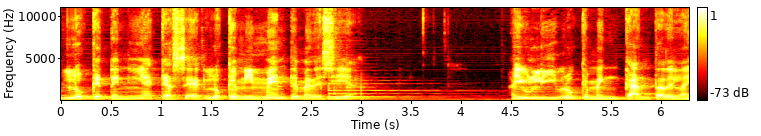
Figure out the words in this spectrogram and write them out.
lo que tenía que hacer, lo que mi mente me decía. Hay un libro que me encanta de la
